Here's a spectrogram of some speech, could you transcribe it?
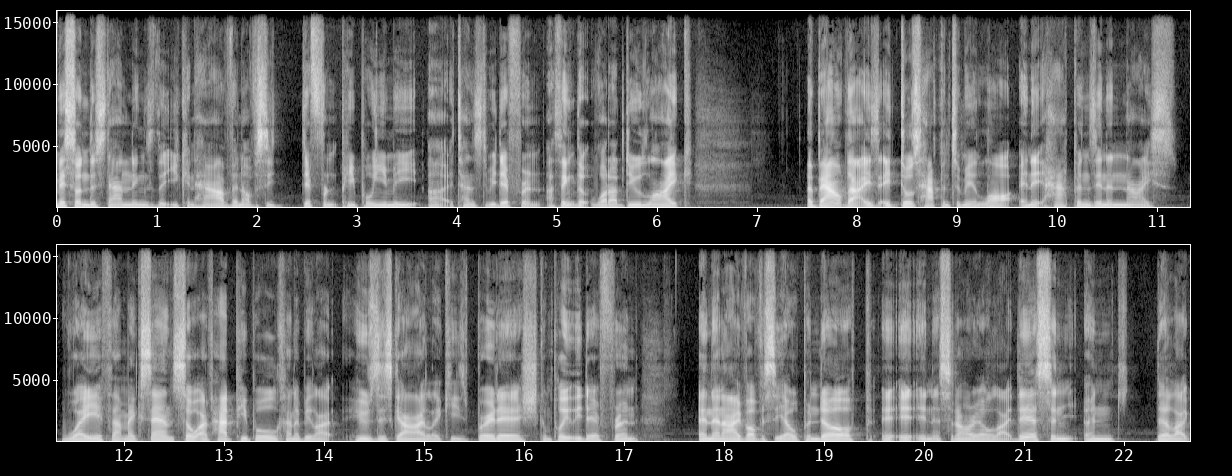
misunderstandings that you can have. And obviously, different people you meet, uh, it tends to be different. I think that what I do like, about that is it does happen to me a lot and it happens in a nice way if that makes sense. So i've had people kind of be like who's this guy? Like he's british completely different. And then i've obviously opened up in a scenario like this and and they're like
